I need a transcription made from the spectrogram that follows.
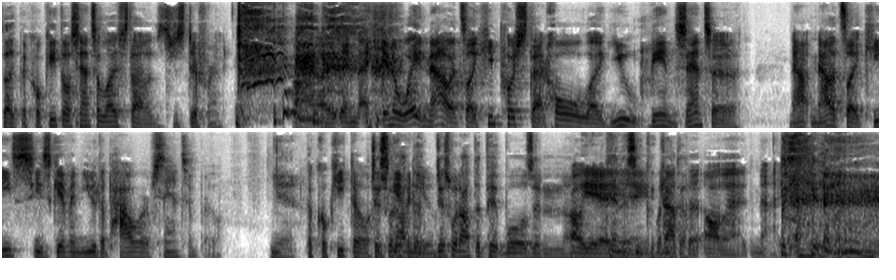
like the Coquito Santa lifestyle is just different. uh, and in a way, now it's like he pushed that whole like you being Santa. Now now it's like he's he's given you the power of Santa, bro. Yeah. The Coquito Just without the, you. just without the pit bulls and uh, oh yeah, yeah, Tennessee yeah, Coquito. without the all that. Nah, yeah.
